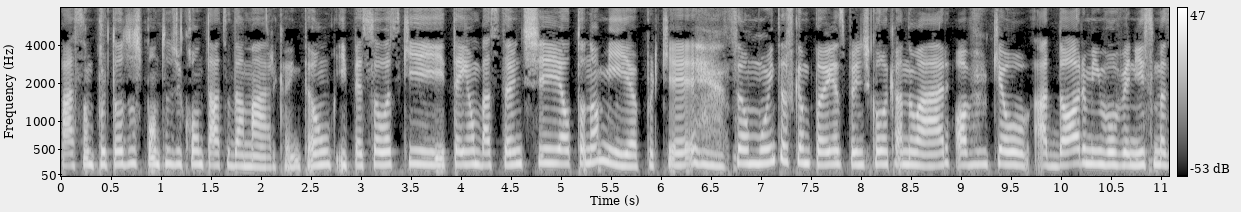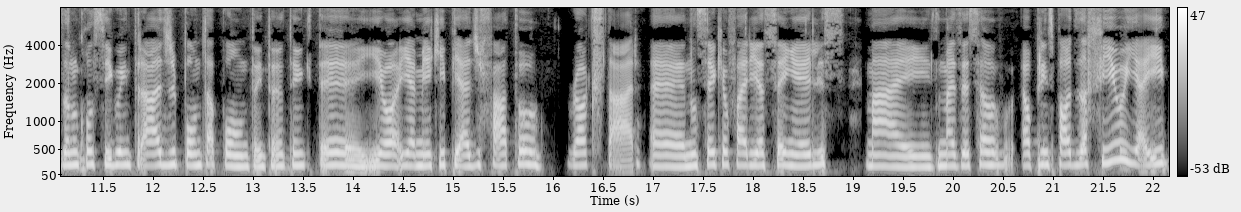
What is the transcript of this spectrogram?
passam por todos os pontos de contato da marca. Então, e pessoas que tenham bastante autonomia, porque são muitas campanhas para a gente colocar no ar. Óbvio que eu adoro me envolver nisso, mas eu não consigo entrar de ponta a ponta. Então, eu tenho que ter. E, eu, e a minha equipe é de fato rockstar. É, não sei o que eu faria sem eles. Mas, mas esse é o, é o, principal desafio. E aí,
